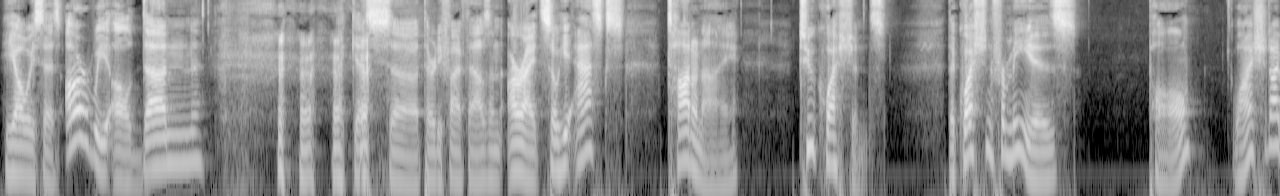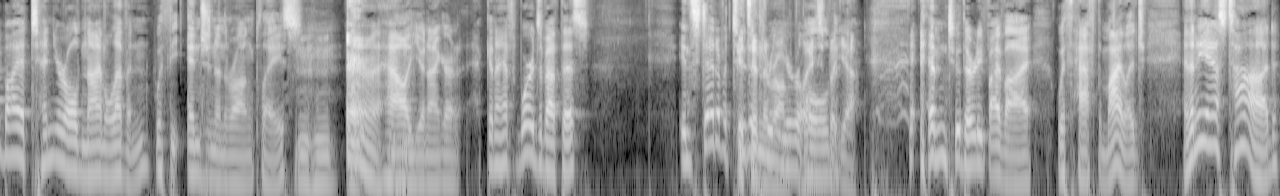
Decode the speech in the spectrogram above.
He always says, "Are we all done?" I guess uh, thirty-five thousand. All right. So he asks Todd and I two questions. The question for me is, Paul, why should I buy a ten-year-old 911 with the engine in the wrong place? Mm-hmm. Hal, you and I are going to have words about this. Instead of a two It's to in the three wrong year place, old but yeah. M235i with half the mileage. And then he asked Todd,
